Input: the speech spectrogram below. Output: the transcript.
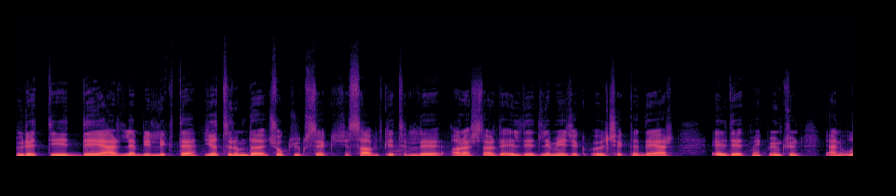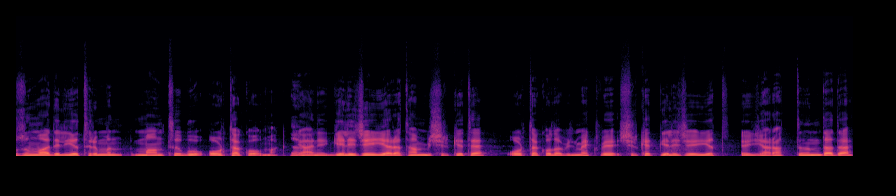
ürettiği değerle birlikte yatırımda çok yüksek, sabit getirili araçlarda elde edilemeyecek ölçekte değer elde etmek mümkün. Yani uzun vadeli yatırımın mantığı bu, ortak olmak. Evet. Yani geleceği yaratan bir şirkete ortak olabilmek ve şirket geleceği e, yarattığında da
